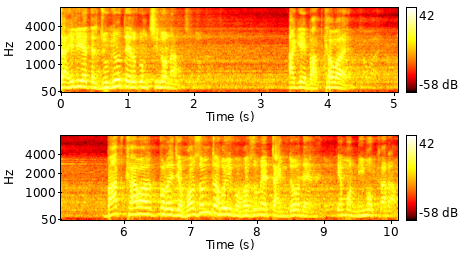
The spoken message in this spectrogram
জাহিলিয়াতের যুগেও তো এরকম ছিল না। আগে ভাত খাওয়ায়। ভাত খাওয়ার পরে যে হজমটা হইব হজমের টাইমটাও দেয় না কেমন নিমক খারাপ।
